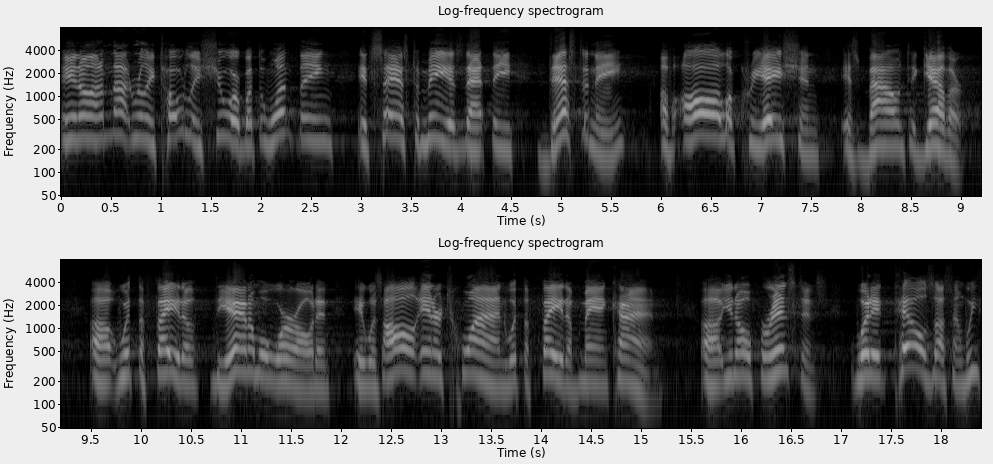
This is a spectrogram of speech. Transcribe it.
You know, I'm not really totally sure, but the one thing it says to me is that the destiny of all of creation is bound together uh, with the fate of the animal world, and it was all intertwined with the fate of mankind. Uh, you know, for instance, what it tells us, and we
